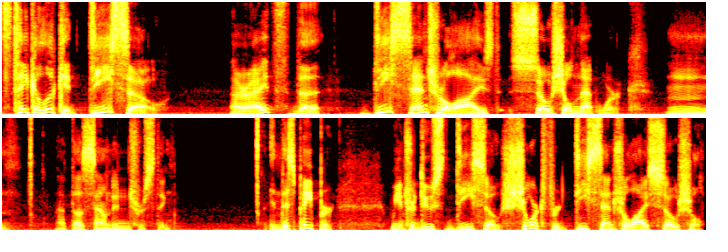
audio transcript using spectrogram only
Let's take a look at DeSo. All right, the decentralized social network. Mm, that does sound interesting. In this paper, we introduced DeSo, short for Decentralized Social.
